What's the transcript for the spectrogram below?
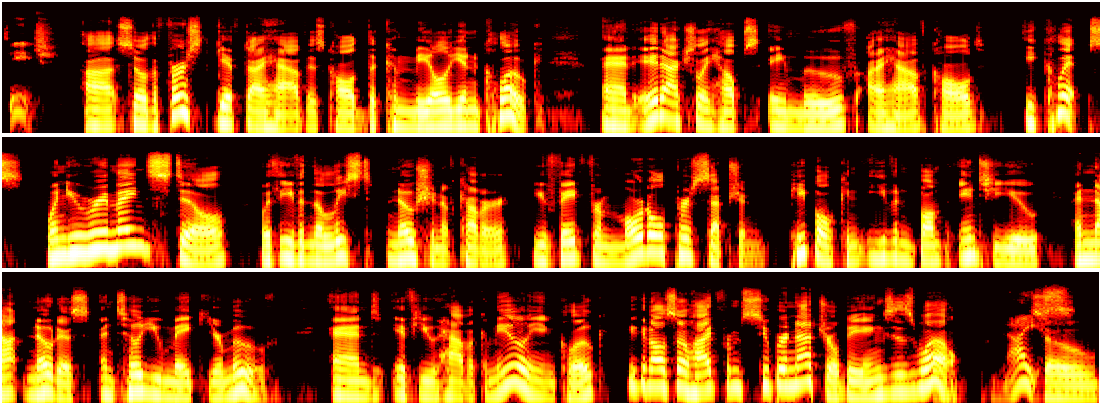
Teach. Uh, so the first gift I have is called the Chameleon Cloak, and it actually helps a move I have called Eclipse. When you remain still, with even the least notion of cover, you fade from mortal perception. People can even bump into you and not notice until you make your move. And if you have a chameleon cloak, you can also hide from supernatural beings as well. Nice. So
